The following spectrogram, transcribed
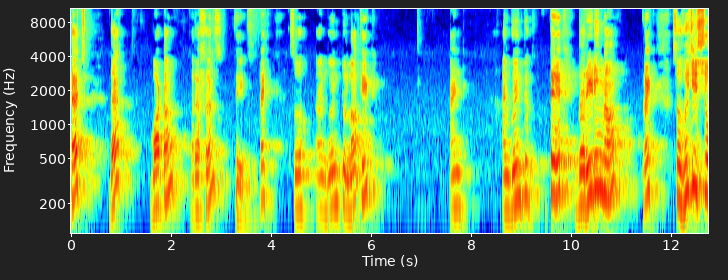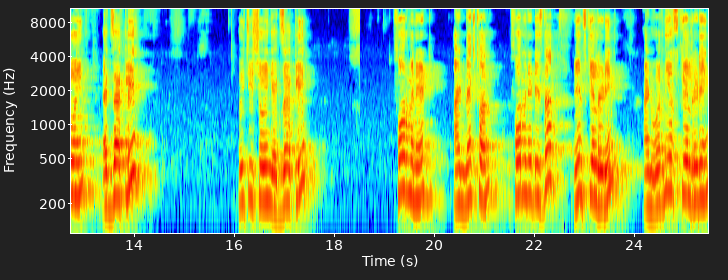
touch the bottom reference plate right so i am going to lock it and i am going to take the reading now right so which is showing exactly which is showing exactly 4 minute and next one 4 minute is the main scale reading and vernier scale reading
